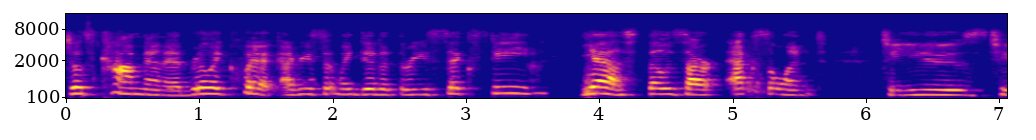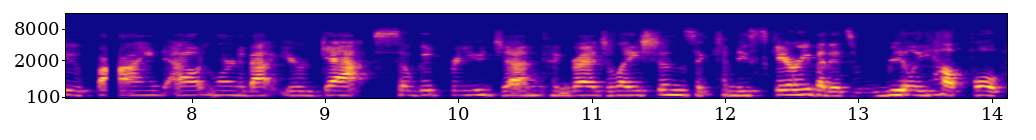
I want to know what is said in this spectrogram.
just commented really quick. I recently did a 360. Yes, those are excellent to use to find out and learn about your gaps. So good for you, Jen. Congratulations. It can be scary, but it's really helpful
